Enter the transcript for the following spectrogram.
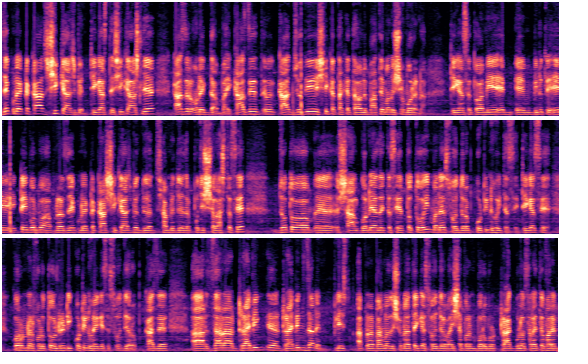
যে কোনো একটা কাজ শিখে আসবেন, ঠিক আছে? শিখে আসলে কাজের অনেক দাম। ভাই কাজের কাজ যদি শিখে থাকে, তাহলে বাতে মানুষে মরে না, ঠিক আছে? তো আমি বিরুদ্ধে একটাই বলব, আপনারা যে কোনো একটা কাজ শিখে আসবেন সামনে দুই হাজার পঁচিশ সাল আসতেছে। যত সাল গনিয়া যাইতেছে, ততই মানে সৌদি আরব কঠিন হইতেছে, ঠিক আছে? করোনার ফলে তো অলরেডি কঠিন হয়ে গেছে সৌদি আরব কাজে। আর যারা ড্রাইভিং ড্রাইভিং জানেন? প্লিজ আপনারা বাংলাদেশ না থেকে সৌদি আরব আইসা পড়েন, বড় বড় ট্রাকগুলো চালাইতে পারেন।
